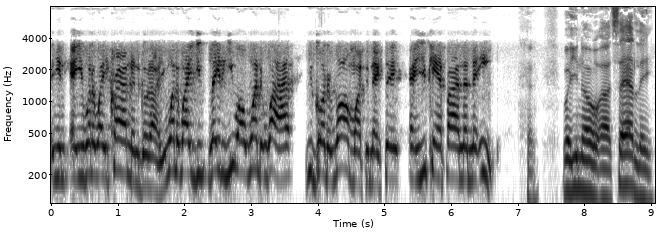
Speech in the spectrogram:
and you, and you wonder why your crime didn't go down. You wonder why you later you all wonder why you go to Walmart the next day and you can't find nothing to eat. Well, you know, uh, sadly,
